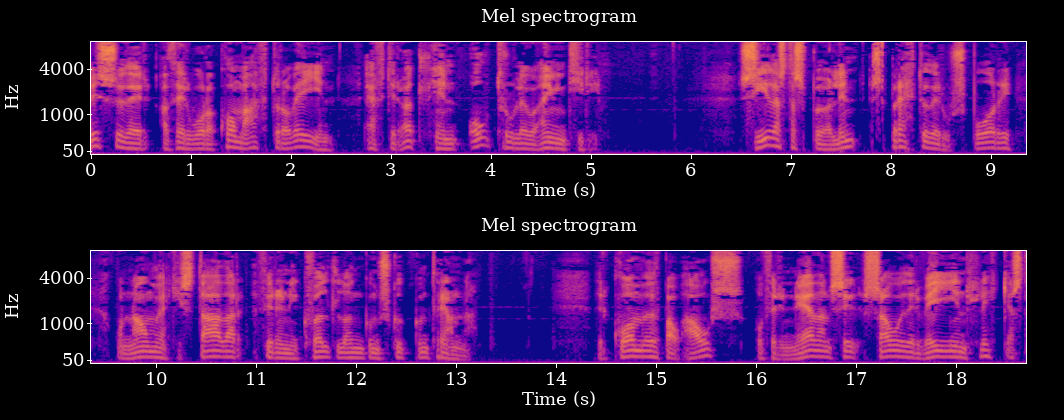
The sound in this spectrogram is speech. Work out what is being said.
vissu þeir að þeir voru að koma aftur á veginn eftir öll hinn ótrúlegu ævintýri. Síðasta spölin sprettu þeir úr spori og námu ekki staðar fyrir henni kvöldlöngum skuggum trjána. Þeir komu upp á ás og fyrir neðan sig sáu þeir veginn hlikkjast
